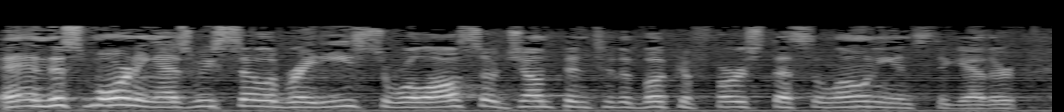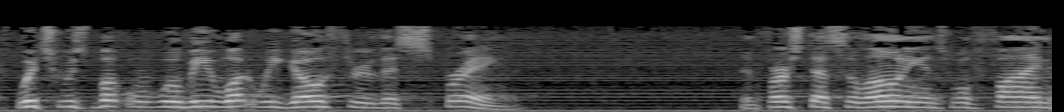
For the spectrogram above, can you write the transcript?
And this morning, as we celebrate Easter, we'll also jump into the book of First Thessalonians together, which was, will be what we go through this spring. In First Thessalonians, we'll find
